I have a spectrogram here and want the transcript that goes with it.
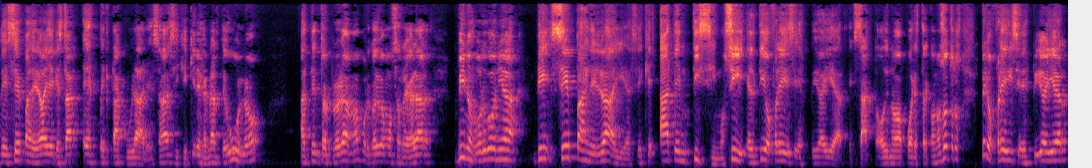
de cepas de valle que están espectaculares. ¿ah? Así que quieres ganarte uno, atento al programa, porque hoy vamos a regalar vinos Borgoña de cepas del valle. Así que atentísimo. Sí, el tío Freddy se despidió ayer. Exacto, hoy no va a poder estar con nosotros, pero Freddy se despidió ayer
